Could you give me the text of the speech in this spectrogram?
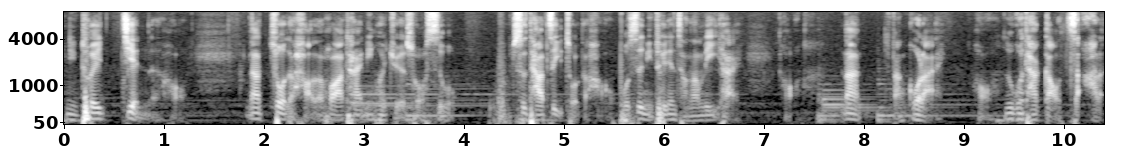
你推荐的，哈，那做得好的话，他一定会觉得说是我，是他自己做得好，不是你推荐厂商厉害，好，那反过来，好，如果他搞砸了，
